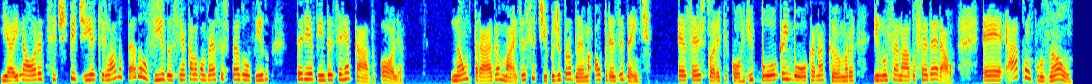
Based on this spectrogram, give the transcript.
E aí, na hora de se despedir, aqui lá no pé do ouvido, assim, aquela conversa de pé do ouvido, teria vindo esse recado. Olha, não traga mais esse tipo de problema ao presidente. Essa é a história que corre de boca em boca na Câmara e no Senado Federal. É, a conclusão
